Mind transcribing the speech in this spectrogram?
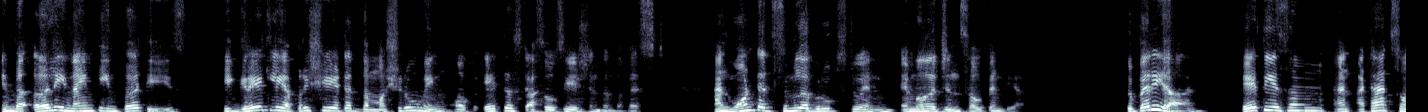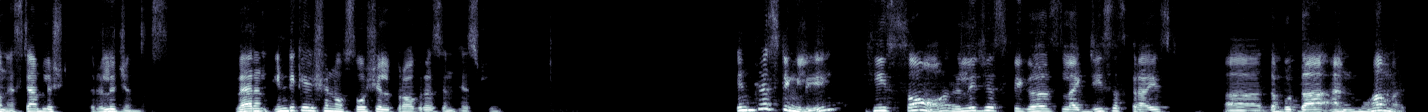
In the early 1930s, he greatly appreciated the mushrooming of atheist associations in the West and wanted similar groups to emerge in South India. To Periyar, atheism and attacks on established religions were an indication of social progress in history. Interestingly, he saw religious figures like Jesus Christ, uh, the Buddha, and Muhammad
